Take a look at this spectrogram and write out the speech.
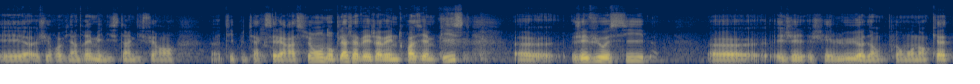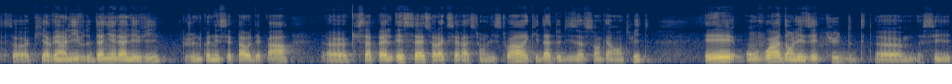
Et euh, j'y reviendrai, mais distingue différents euh, type d'accélération. Donc là, j'avais j'avais une troisième piste. J'ai vu aussi et j'ai lu dans, pour mon enquête qu'il y avait un livre de Daniel Alévi que je ne connaissais pas au départ, qui s'appelle Essai sur l'accélération de l'histoire et qui date de 1948. Et on voit dans les études, si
